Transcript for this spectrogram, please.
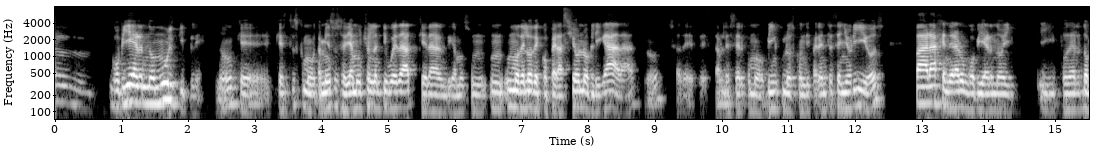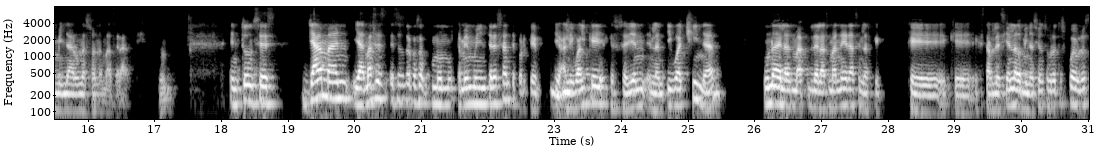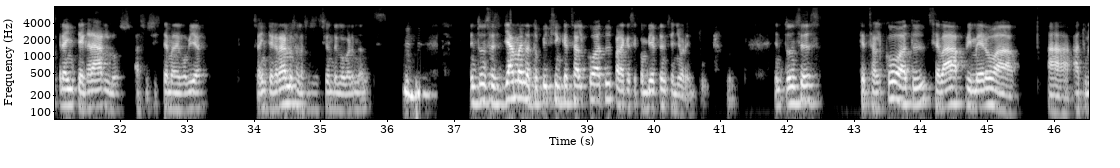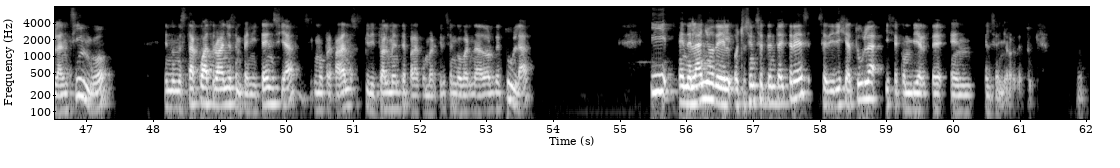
gobierno múltiple, ¿no? Que, que, esto es como también sucedía mucho en la antigüedad, que era, digamos, un, un, un modelo de cooperación obligada, ¿no? O sea, de, de, establecer como vínculos con diferentes señoríos para generar un gobierno y, y poder dominar una zona más grande, ¿no? Entonces, llaman, y además es, esa es otra cosa como también muy interesante, porque al igual que, que sucedía en, en la antigua China, una de las, de las maneras en las que, que, que, establecían la dominación sobre otros pueblos era integrarlos a su sistema de gobierno, o sea, integrarlos a la asociación de gobernantes. Uh -huh. Entonces llaman a Topilzin Quetzalcoatl para que se convierta en señor en Tula. Entonces, Quetzalcoatl se va primero a, a, a Tulancingo, en donde está cuatro años en penitencia, así como preparándose espiritualmente para convertirse en gobernador de Tula. Y en el año del 873 se dirige a Tula y se convierte en el señor de Tula.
